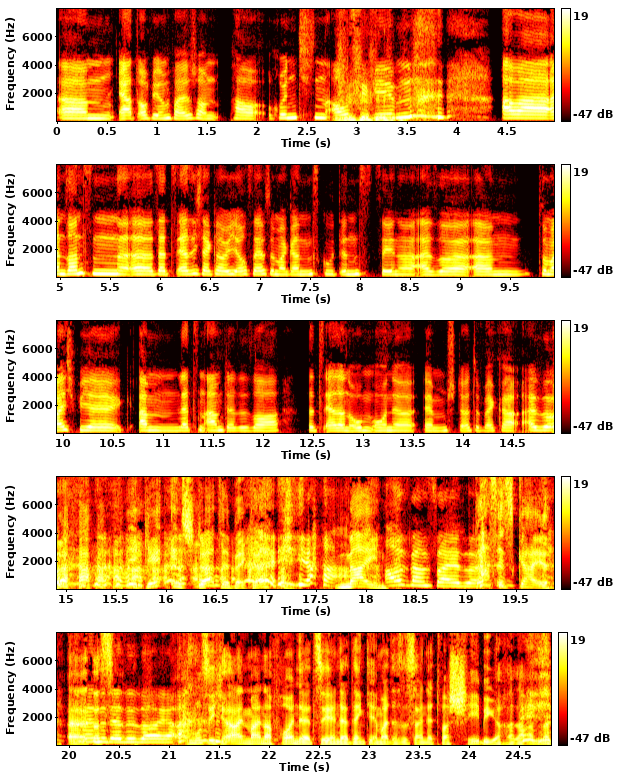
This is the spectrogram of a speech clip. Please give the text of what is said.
Ähm, er hat auf jeden Fall schon ein paar Ründchen ausgegeben, aber ansonsten äh, setzt er sich da, glaube ich, auch selbst immer ganz gut in Szene. Also ähm, zum Beispiel am letzten Abend der Saison sitzt er dann oben ohne im Störtebäcker. Also Ihr geht ins Störtebäcker? ja, Nein, ausnahmsweise. das ist geil. Äh, Ende das der Saison, ja. muss ich einem meiner Freunde erzählen. Der denkt ja immer, das ist ein etwas schäbigerer Laden. Ne?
